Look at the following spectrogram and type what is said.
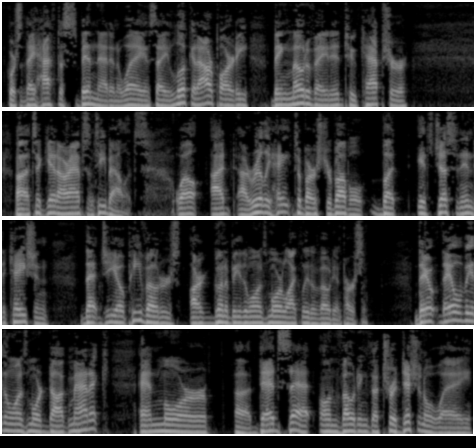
Of course, they have to spin that in a way and say, "Look at our party being motivated to capture uh, to get our absentee ballots." Well, I I really hate to burst your bubble, but it's just an indication that GOP voters are going to be the ones more likely to vote in person. They they will be the ones more dogmatic and more uh, dead set on voting the traditional way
